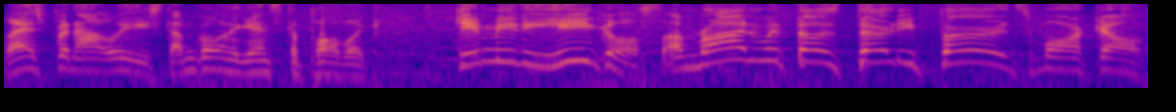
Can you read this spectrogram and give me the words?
Last but not least, I'm going against the public. Give me the Eagles. I'm riding with those dirty birds, Marco.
